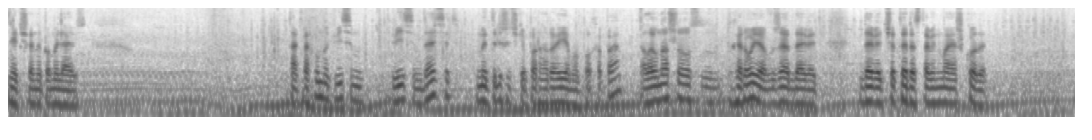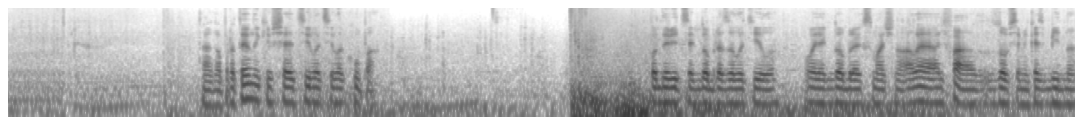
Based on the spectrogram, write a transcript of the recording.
Якщо я не помиляюсь. Так, рахунок 8, 8-10. Ми трішечки програємо по ХП, але у нашого героя вже 9. 9400 він має шкоди. Так, а противників ще ціла-ціла купа. Подивіться, як добре залетіло. Ой, як добре, як смачно. Але альфа зовсім якась бідна.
